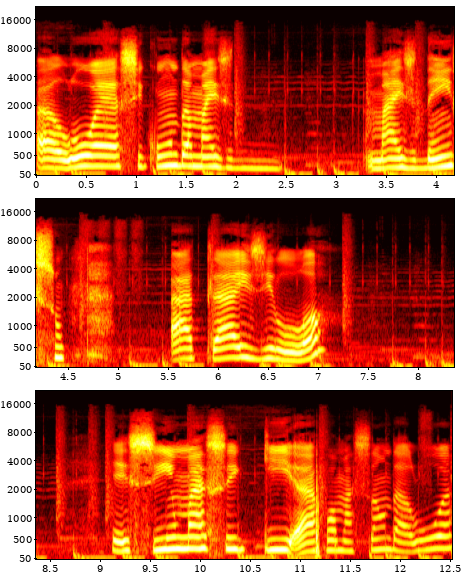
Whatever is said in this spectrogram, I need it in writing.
a Lua é a segunda mais, mais denso atrás de Ló. Estima-se que a formação da Lua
